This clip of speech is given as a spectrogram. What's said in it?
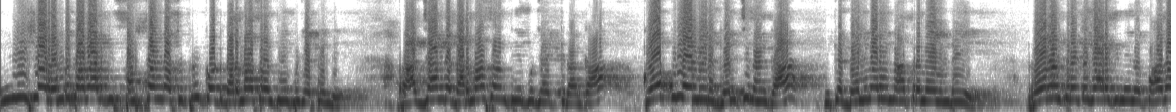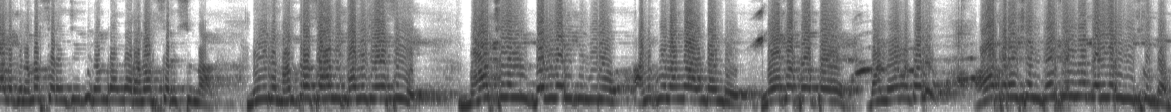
ఇంగ్లీష్లో రెండు పదాలకి స్పష్టంగా సుప్రీంకోర్టు ధర్మాసనం తీర్పు చెప్పింది. రాజ్యాంగ ధర్మాసనం తీర్పు చెప్పినాక కోర్టులో మీరు గెలిచినాక ఇక డెలివరీ మాత్రమే ఉంది. రేవంత్ రెడ్డి గారికి నేను పాదాలకు నమస్కరించి వినమ్రంగా నమస్కరిస్తున్నా. మీరు మంత్రసాన్ని పనిచేసి న్యాచురల్ డెలివరీకి మీరు అనుకూలంగా ఉండండి. లేకపోతే దాన్ని ఏమంటారు? ఆపరేషన్ చేసైనా డెలివరీ తీసుకుంటాం.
